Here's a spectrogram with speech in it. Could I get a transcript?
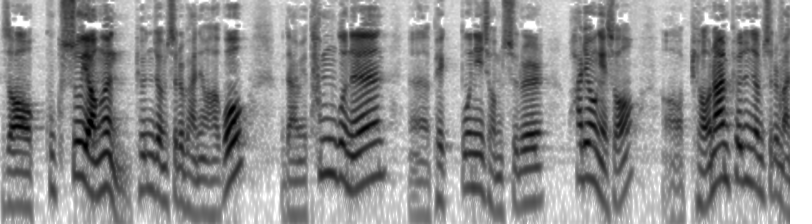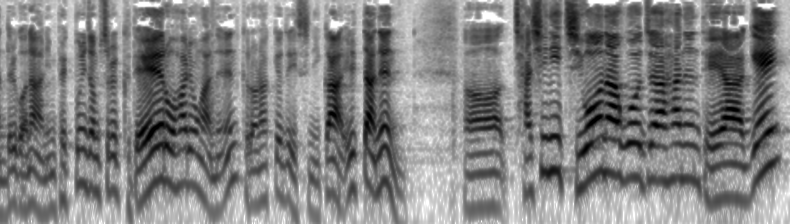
그래서 국수형은 표준 점수를 반영하고, 그 다음에 탐구는 100분위 어, 점수를 활용해서 어, 변환 표준 점수를 만들거나 아니면 100분위 점수를 그대로 활용하는 그런 학교도 있으니까 일단은 어, 자신이 지원하고자 하는 대학의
